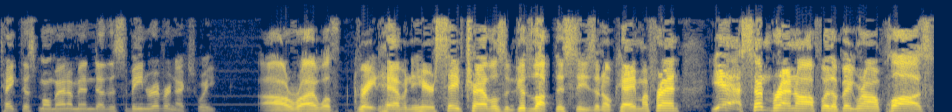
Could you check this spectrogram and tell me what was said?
take this momentum into the Sabine River next week. All right. Well, great having you here. Safe travels and good luck this season, okay, my friend? Yeah, send Brent off with a big round of applause.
